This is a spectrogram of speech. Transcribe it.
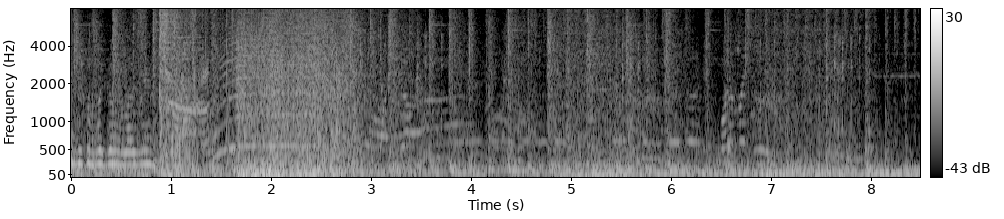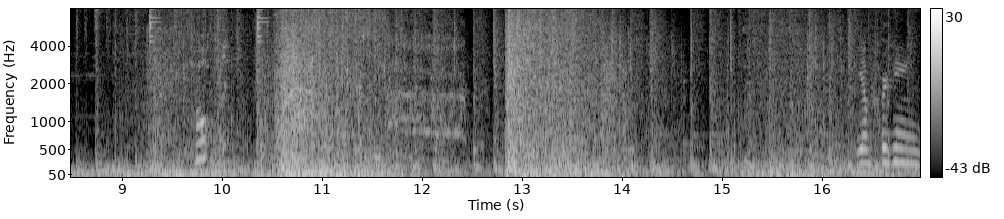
Just like a fucking... Oh. Have freaking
